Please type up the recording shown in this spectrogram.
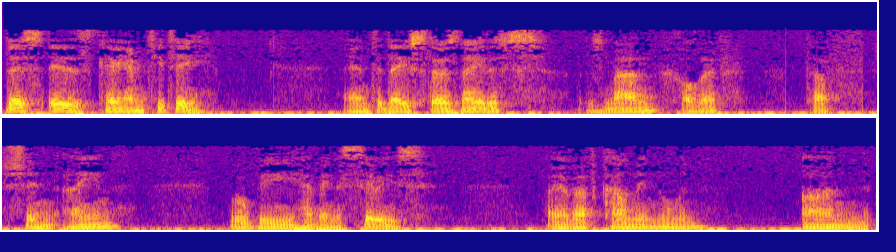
This is KMTT, and today's Thursday, this Zman Choref Taf Shin Ayin. We'll be having a series by Rav Kalman Neuman on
